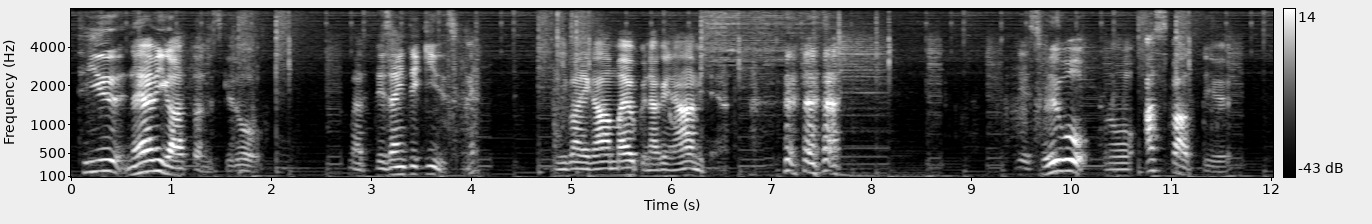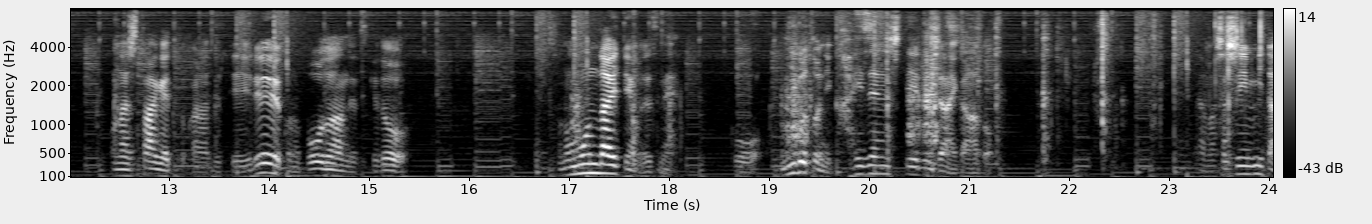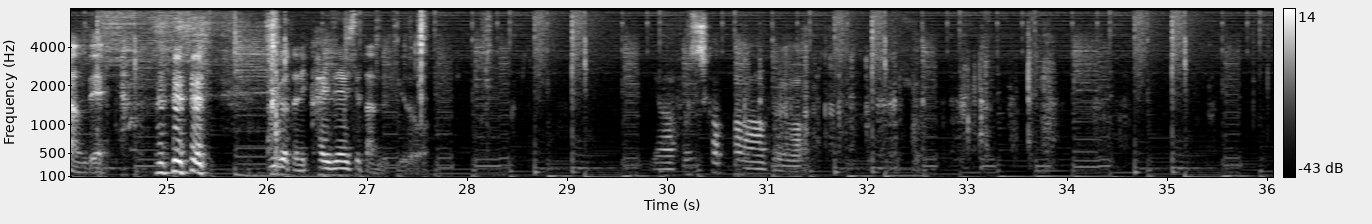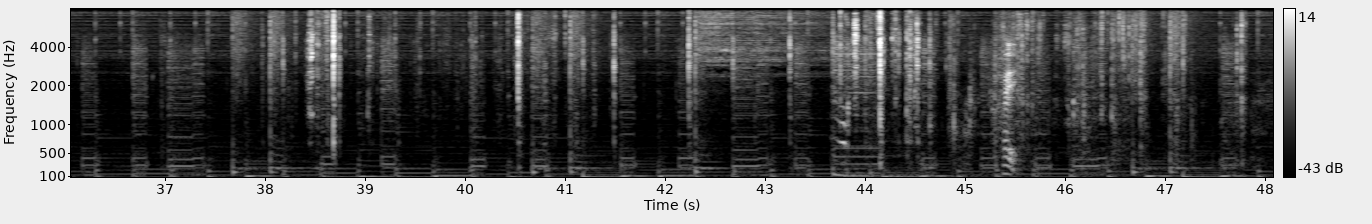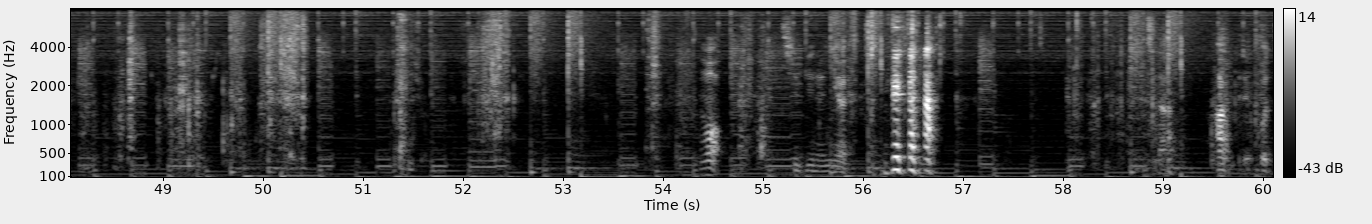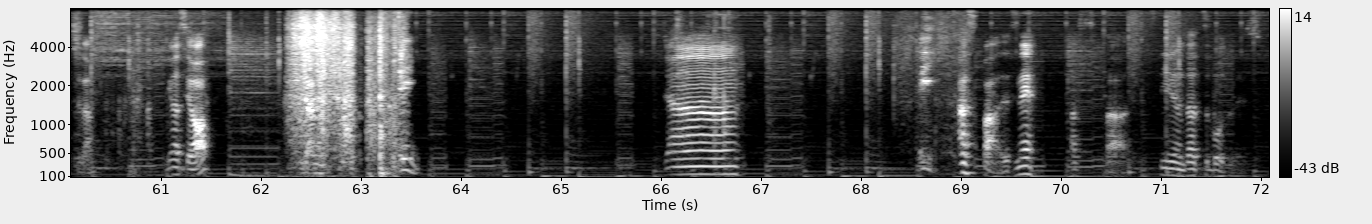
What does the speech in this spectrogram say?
ていう悩みがあったんですけど、まあデザイン的にですよね。見栄えがあんま良くなくなみたいな。で、それを、このアスパーっていう同じターゲットから出ているこのボードなんですけど、その問題点をですね、こう、見事に改善しているんじゃないかなと。あの写真見たんで、見事に改善してたんですけど。いや、欲しかったなー、これは。新品の匂い。こっちだ。合ってる、こっちだ。いきますよ。じゃんえいじゃーんえいアスパーですね。アスパー、スティールのダッツボードです。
